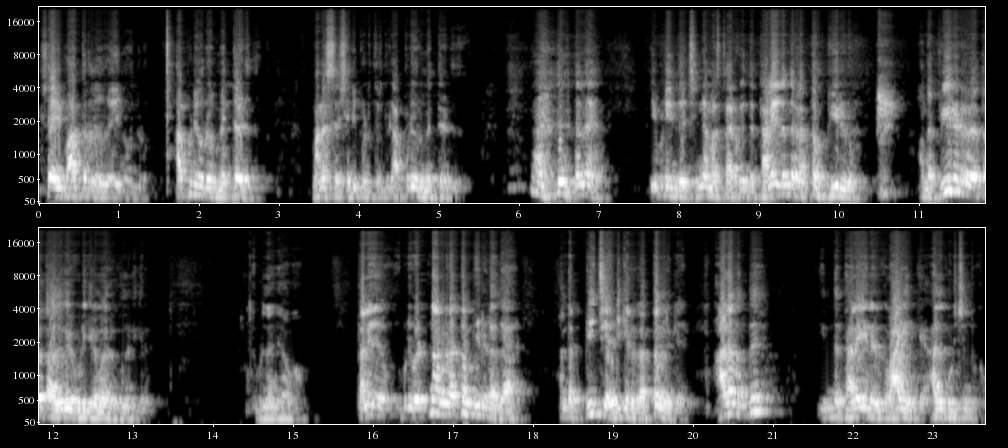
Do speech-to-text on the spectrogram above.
சரி பாத்துறது தைரியம் வந்துடும் அப்படி ஒரு மெத்தடு மனசை சரிப்படுத்துறதுக்கு அப்படி ஒரு மெத்தடு அதனால இப்படி இந்த சின்ன மஸ்தா இருக்கும் இந்த தலையில இருந்து ரத்தம் பீரிடும். அந்த பீரியட் ரத்தத்தை அதுவே குடிக்கிற மாதிரி இருக்கும்னு நினைக்கிறேன். இப்படிதான் ஞாபகம். தலையை இப்படி வெட்டினா அவர் ரத்தம் பீரிடாதா அந்த பீச்சி அடிக்கிற ரத்தம் இருக்கு. அதை வந்து இந்த தலையில இருக்க வாய் இருக்கு அது குடிச்சுட்டு இருக்கும்.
